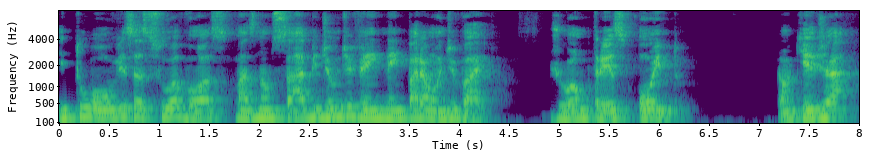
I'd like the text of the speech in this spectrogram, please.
e tu ouves a sua voz, mas não sabe de onde vem nem para onde vai. João 3, 8. Então aqui ele já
